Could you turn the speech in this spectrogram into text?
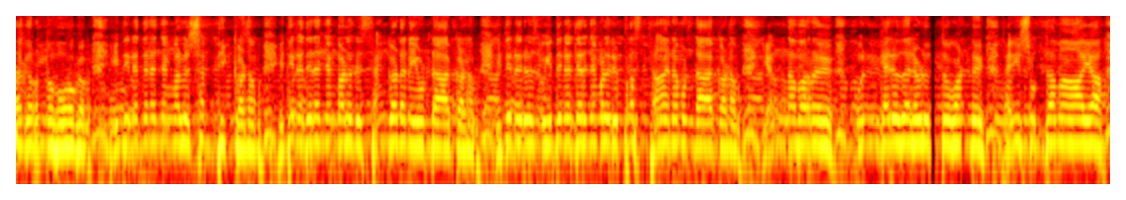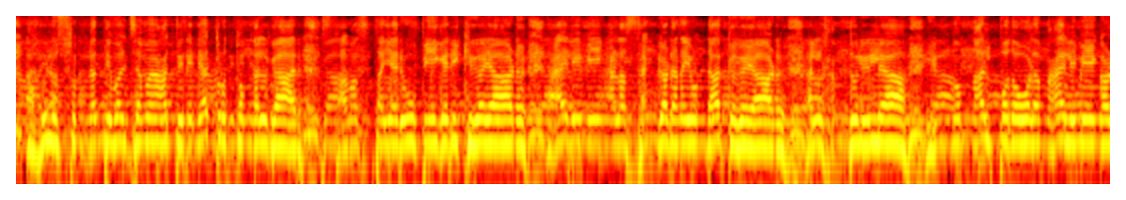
തകർന്നു പോകും. ഇതിനെതിരെ ഞങ്ങൾ ശബ്ദിക്കണം ഇതിനെതിരെ ഞങ്ങൾ ഒരു സംഘടന ഉണ്ടാക്കണം ഇതിനൊരു ഇതിനെതിരെ ഞങ്ങൾ ഒരു പ്രസ്ഥാനം ഉണ്ടാക്കണം എന്നവർ മുൻകരുതലെടുത്തുകൊണ്ട് പരിശുദ്ധമായ പരിശുദ്ധമായ അഹ്ലുസുന്നത്തി വൽ ജമാഅത്തിന് നേതൃത്വം നൽകാൻ സമസ്തയെ രൂപീകരിക്കുകയാണ്. ആലിമീങ്ങളെ സംഘടന ഉണ്ടാക്കുകയാണ് അൽഹംദുലില്ല ഇന്നും നാൽപ്പതോളം ആലിമീങ്ങൾ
